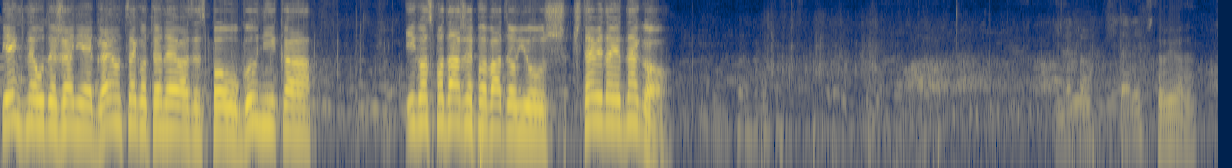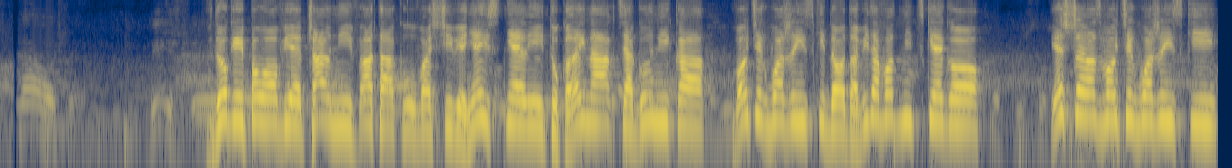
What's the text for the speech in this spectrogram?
Piękne uderzenie grającego trenera zespołu Górnika. I gospodarze prowadzą już 4 do 1. W drugiej połowie czarni w ataku właściwie nie istnieli. Tu kolejna akcja górnika. Wojciech Błażyński do Dawida Wodnickiego. Jeszcze raz Wojciech Błażyński,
